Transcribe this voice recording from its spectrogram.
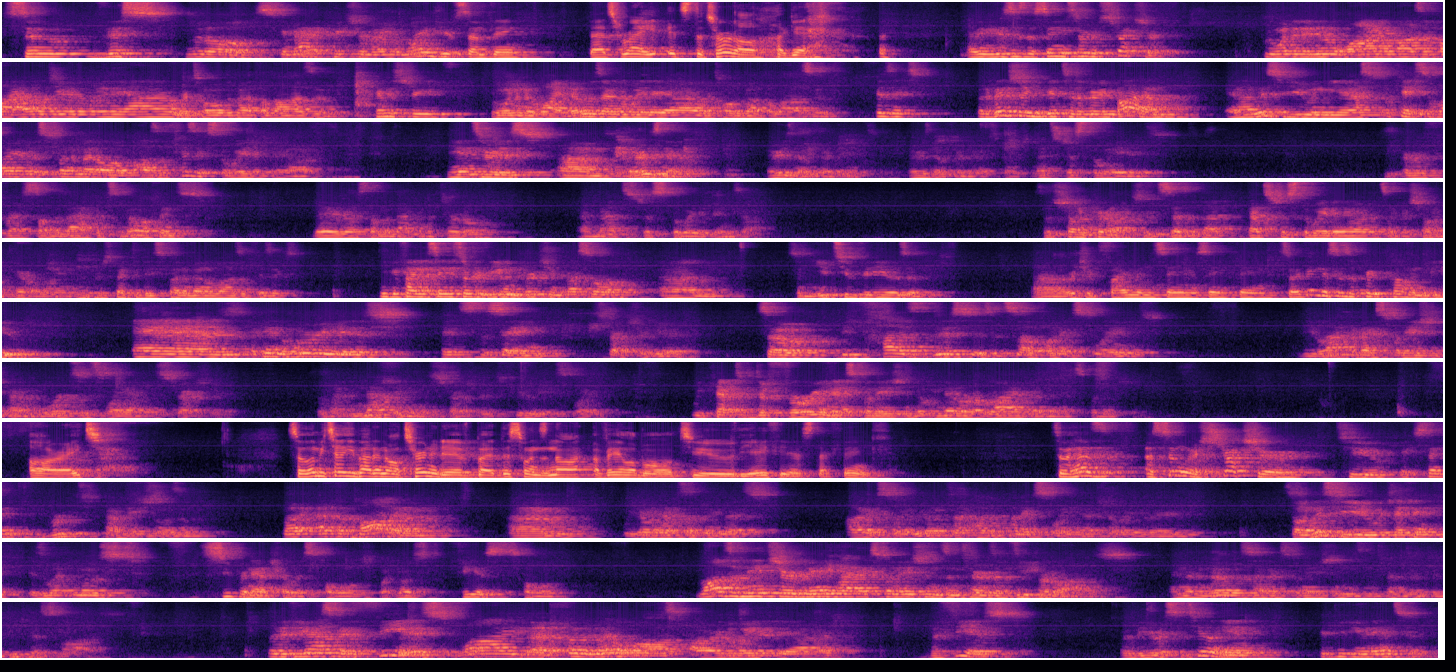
So this little schematic picture might remind you of something. That's right, it's the turtle again. I mean, this is the same sort of structure. We wanted to know why the laws of biology are the way they are. We're told about the laws of chemistry. We want to know why those are the way they are. We're told about the laws of physics. But eventually we get to the very bottom, and on this view, when we ask, okay, so why are those fundamental laws of physics the way that they are? The answer is um, there is no. There is no further answer. There is no further explanation. That's just the way it is. The earth rests on the back of some elephants. They rest on the back of a turtle. And that's just the way things are. So Sean Carroll actually says that, that that's just the way they are. That's like a Sean Carroll line with respect to these fundamental laws of physics. You can find the same sort of view in Bertrand Russell, um, some YouTube videos of uh, Richard Feynman saying the same thing. So I think this is a pretty common view. And again, the worry is it's the same structure here. So because this is itself unexplained, the lack of explanation kind of works its way up the structure so that nothing in the structure is truly explained. We kept deferring explanation, but we never arrived at an explanation. All right. So let me tell you about an alternative, but this one's not available to the atheist, I think. So it has a similar structure to extended brute foundationalism, but at the bottom, um, we don't have something that's unexplained. We don't have an unexplained natural regularity. So on this view, which I think is what most supernaturalists hold, what most theists hold, laws of nature may have explanations in terms of deeper laws, and then those have explanations in terms of the deepest laws. But if you ask a theist why the fundamental laws are the way that they are, the theist, or the Aristotelian, could give you an answer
